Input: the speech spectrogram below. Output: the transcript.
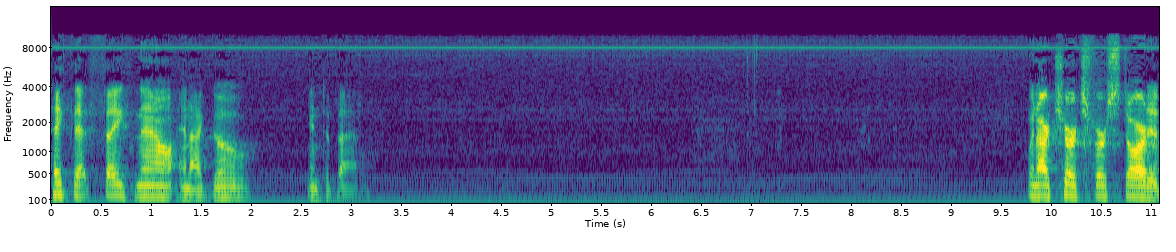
Take that faith now and I go into battle. When our church first started,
